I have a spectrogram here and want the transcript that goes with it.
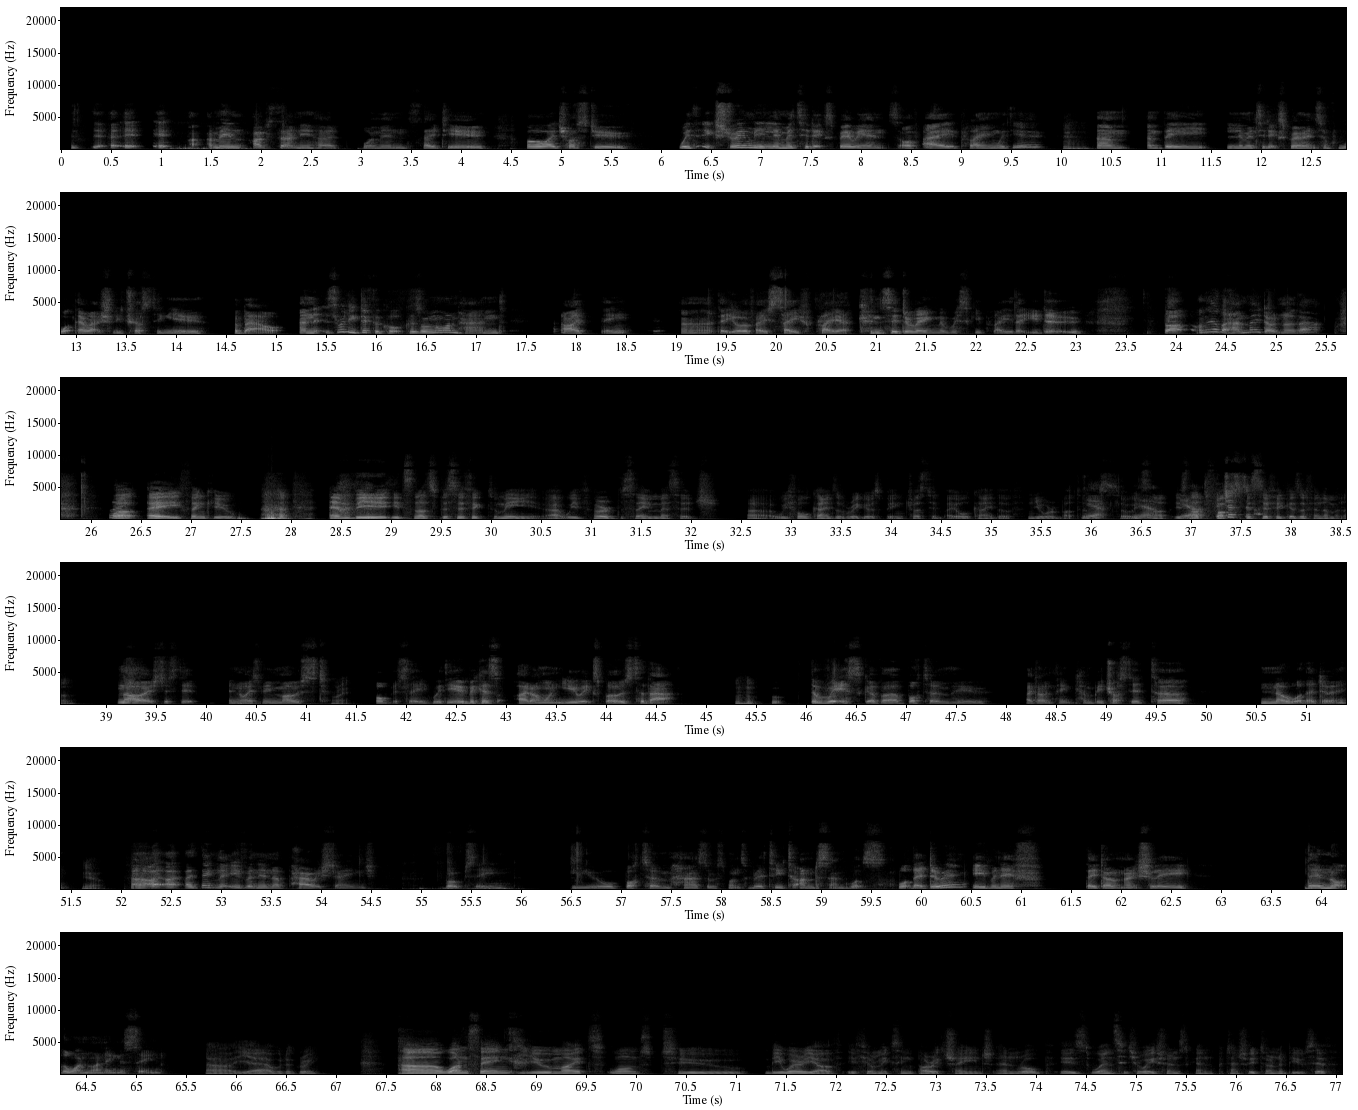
It, it, it, I mean, I've certainly heard women say to you, "Oh, I trust you," with extremely limited experience of a playing with you, Mhm. um, and b limited experience of what they're actually trusting you about. And it's really difficult because on the one hand, I think uh, that you're a very safe player considering the risky play that you do, but on the other hand, they don't know that. Like, Well, A, thank you. and B, it's not specific to me. Uh, we've heard the same message uh, with all kinds of riggers being trusted by all kind of newer buttons. Yeah, so it's yeah, not it's yeah. not It just- specific as a phenomenon. No, it's just it annoys me most, Right. obviously, with you because I don't want you exposed to that. Mhm. The risk of a bottom who I don't think can be trusted to know what they're doing. Yeah. Uh, I I think that even in a power exchange rope scene, your bottom has the responsibility to understand what's what they're doing, even if they don't actually. They're not the one running the scene. Uh, yeah, I would agree. Uh, one thing you might want to be wary of if you're mixing power exchange and rope is when situations can potentially turn abusive.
